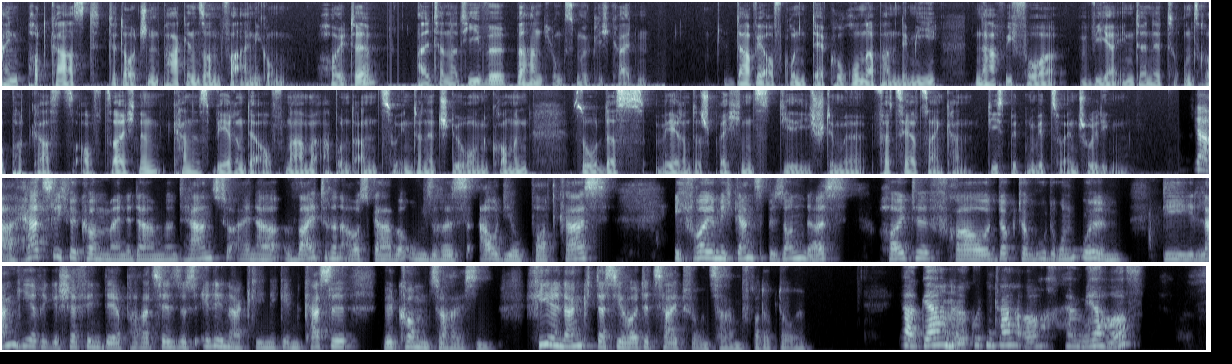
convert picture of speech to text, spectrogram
Ein Podcast der Deutschen Parkinson-Vereinigung. Heute alternative Behandlungsmöglichkeiten. Da wir aufgrund der Corona-Pandemie nach wie vor via Internet unsere Podcasts aufzeichnen, kann es während der Aufnahme ab und an zu Internetstörungen kommen, so dass während des Sprechens die Stimme verzerrt sein kann. Dies bitten wir zu entschuldigen. Ja, herzlich willkommen, meine Damen und Herren, zu einer weiteren Ausgabe unseres Audio-Podcasts. Ich freue mich ganz besonders, heute Frau Dr. Gudrun Ulm, die langjährige Chefin der Paracelsus Elena Klinik in Kassel, willkommen zu heißen. Vielen Dank, dass Sie heute Zeit für uns haben, Frau Dr. Ulm. Ja, gerne. Guten Tag auch, Herr Mehrhoff.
